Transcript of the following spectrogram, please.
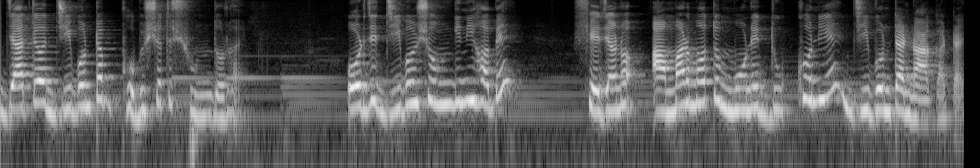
যাতে ওর জীবনটা ভবিষ্যতে সুন্দর হয়। ওর যে জীবন সঙ্গিনী হবে, সে যেন আমার মতো মনে দুঃখ নিয়ে জীবনটা না কাটায়।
